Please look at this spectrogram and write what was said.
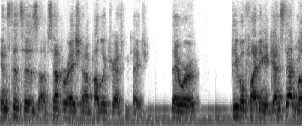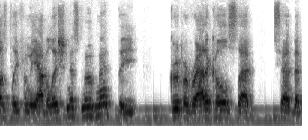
instances of separation on public transportation. There were people fighting against that, mostly from the abolitionist movement, the group of radicals that said that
